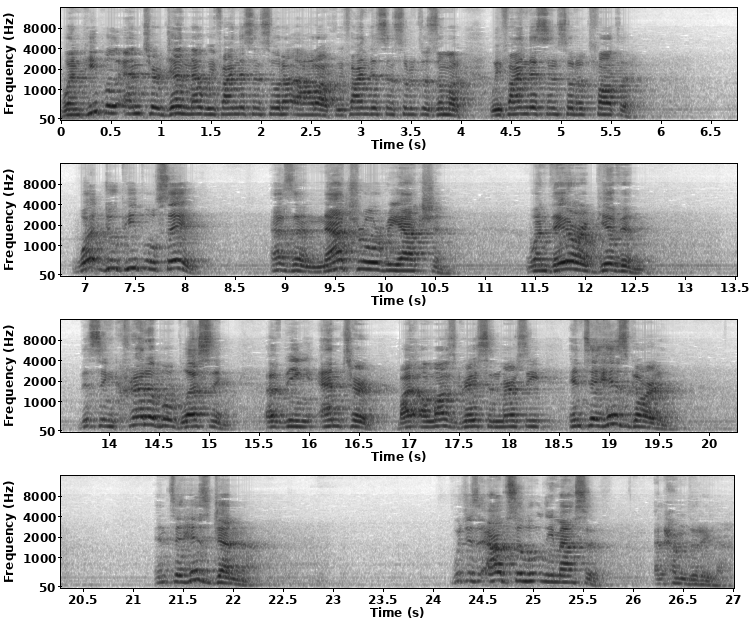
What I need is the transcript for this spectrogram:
When people enter Jannah, we find this in Surah A'raf, we find this in Surah Zumar, we find this in Surah Fatir. What do people say as a natural reaction when they are given this incredible blessing of being entered by Allah's grace and mercy into His garden, into His Jannah? which is absolutely massive. Alhamdulillah.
